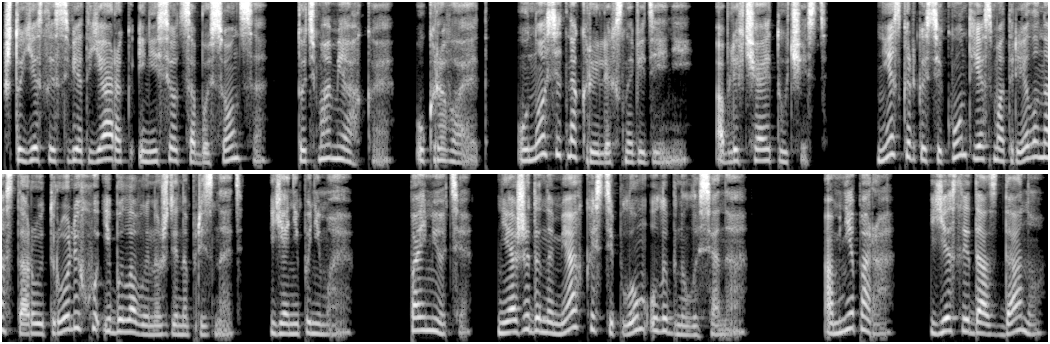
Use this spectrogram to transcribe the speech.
что если свет ярок и несет с собой солнце, то тьма мягкая, укрывает, уносит на крыльях сновидений, облегчает участь. Несколько секунд я смотрела на старую троллиху и была вынуждена признать. Я не понимаю. Поймете, Неожиданно мягко с теплом улыбнулась она. «А мне пора. Если даст Дану,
